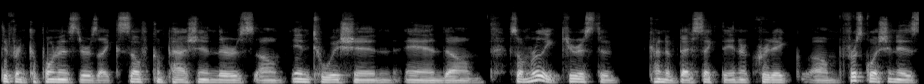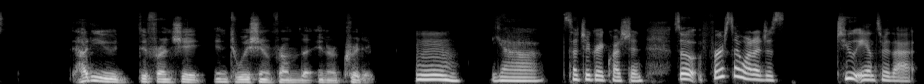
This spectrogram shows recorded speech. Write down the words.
different components. There's like self-compassion, there's um intuition, and um so I'm really curious to kind of dissect the inner critic. Um first question is how do you differentiate intuition from the inner critic? Mm, yeah, such a great question. So first I want to just to answer that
